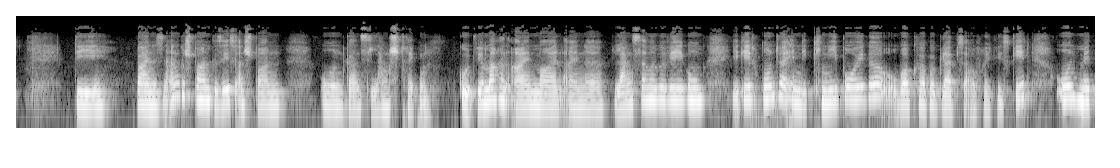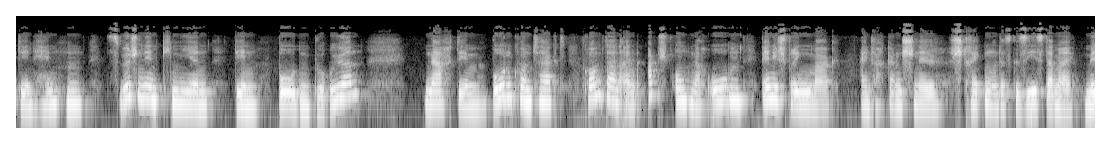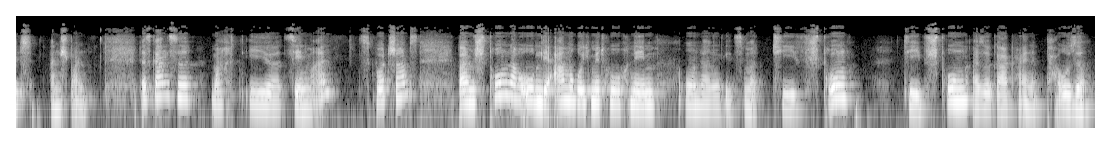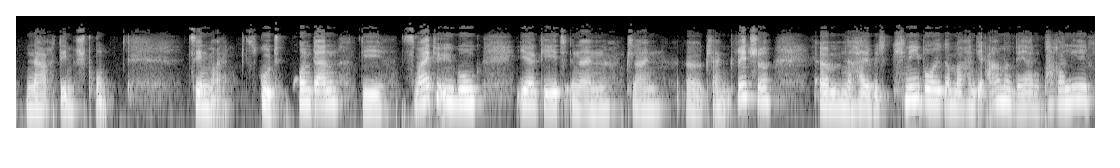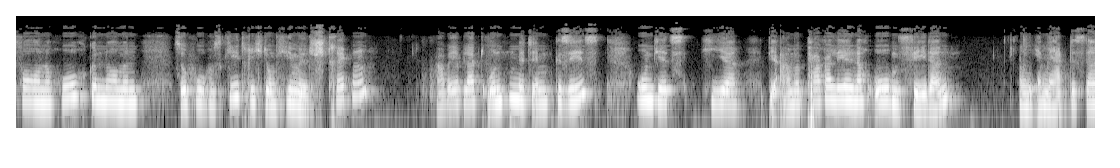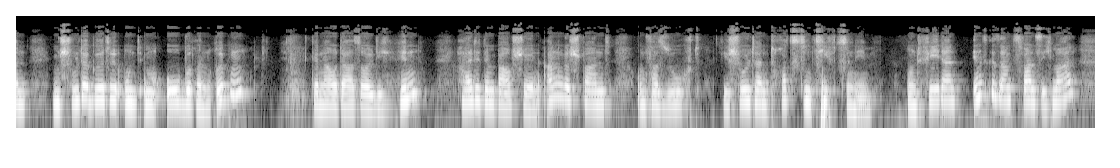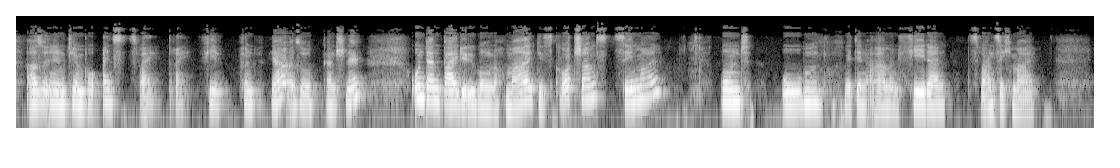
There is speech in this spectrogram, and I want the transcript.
Die Beine sind angespannt, Gesäß anspannen und ganz lang strecken. Gut, wir machen einmal eine langsame Bewegung. Ihr geht runter in die Kniebeuge, Oberkörper bleibt so aufrecht wie es geht und mit den Händen zwischen den Knien den Boden berühren. Nach dem Bodenkontakt kommt dann ein Absprung nach oben. Wenn ihr springen mag, einfach ganz schnell strecken und das Gesäß dabei mit anspannen. Das Ganze macht ihr zehnmal. Squat Jumps. Beim Sprung nach oben die Arme ruhig mit hochnehmen und dann geht es mal tief Sprung, tief Sprung, also gar keine Pause nach dem Sprung. Zehnmal. Gut. Und dann die Zweite Übung, ihr geht in einen kleinen, äh, kleinen Grätsche, ähm, eine halbe Kniebeuge machen, die Arme werden parallel vorne hochgenommen, so hoch es geht, Richtung Himmel strecken, aber ihr bleibt unten mit dem Gesäß und jetzt hier die Arme parallel nach oben federn und ihr merkt es dann im Schultergürtel und im oberen Rücken. Genau da soll die hin. Haltet den Bauch schön angespannt und versucht, die Schultern trotzdem tief zu nehmen. Und federn insgesamt 20 Mal, also in dem Tempo 1, 2, 3, 4, 5, ja, also ganz schnell. Und dann beide Übungen nochmal, die Squat Jumps 10 Mal und oben mit den Armen federn 20 Mal.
